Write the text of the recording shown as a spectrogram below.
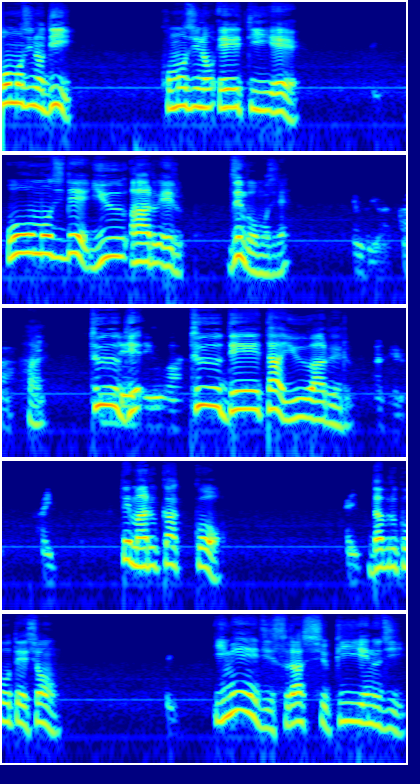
大文字の d 小文字の ata 大文字で URL。全部大文字ね。はい。to, get, to data URL。はい。で、丸括弧。はい、ダブルコーテーション。い、イメージスラッシュ PNG。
